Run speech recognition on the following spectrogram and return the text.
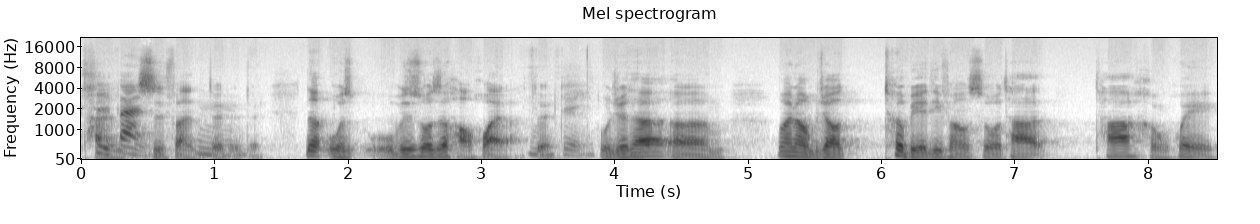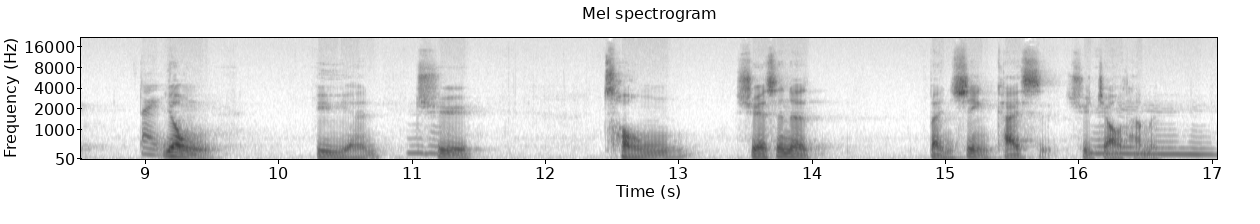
示范示范，对对对。那我我不是说这好坏啊，对，嗯对我觉得他呃，麦当比较特别的地方说他他很会用语言去从学生的本性开始去教他们，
